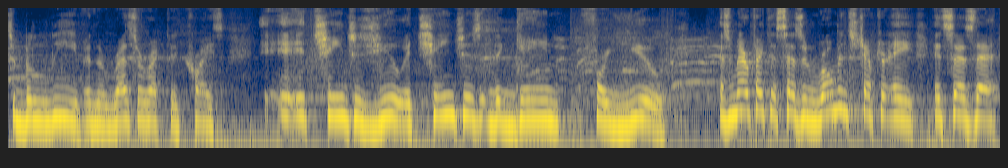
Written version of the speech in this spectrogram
to believe in the resurrected Christ, it, changes you. It changes the game for you. As a matter of fact, it says in Romans chapter 8, it says that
